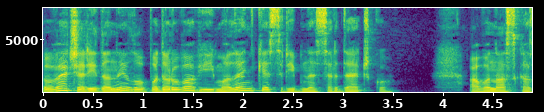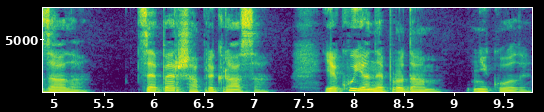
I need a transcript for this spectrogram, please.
Ввечері Данило подарував їй маленьке срібне сердечко, а вона сказала: це перша прикраса, яку я не продам ніколи.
